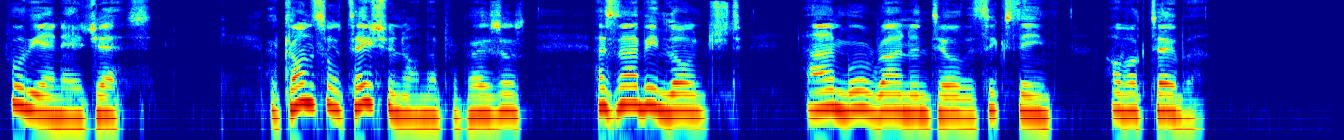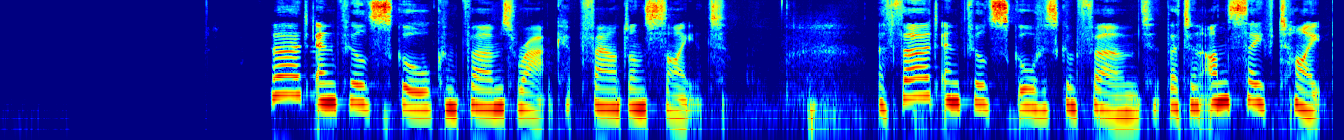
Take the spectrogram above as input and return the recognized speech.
for the NHS. A consultation on the proposals has now been launched and will run until the 16th of October. Third Enfield School confirms RAAC found on site. A third Enfield school has confirmed that an unsafe type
